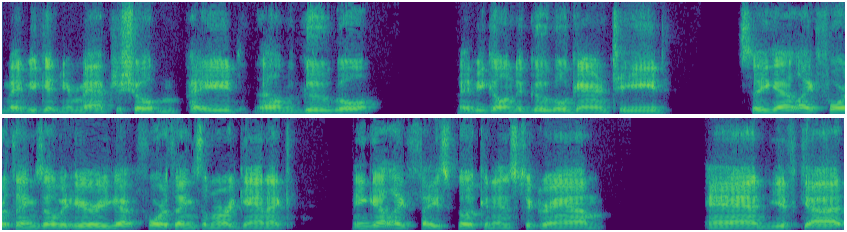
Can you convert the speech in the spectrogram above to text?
maybe getting your map to show up and paid on Google, maybe going to Google guaranteed. So you got like four things over here. You got four things on organic. And you got like Facebook and Instagram, and you've got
